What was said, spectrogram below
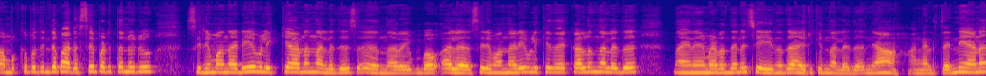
നമുക്കിപ്പോൾ ഇതിന്റെ പരസ്യപ്പെടുത്താൻ ഒരു സിനിമ നടിയെ വിളിക്കുകയാണ് നല്ലത് എന്ന് പറയുമ്പോൾ അല്ല സിനിമ നടിയെ വിളിക്കുന്നതിനേക്കാളും നല്ലത് നയന മേഡം തന്നെ ചെയ്യുന്നതായിരിക്കും നല്ലത്. ഞാൻ അങ്ങനെ തന്നെയാണ്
